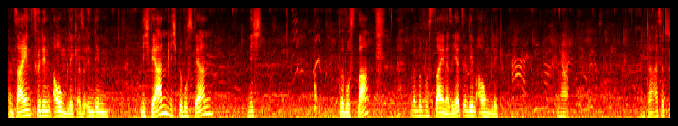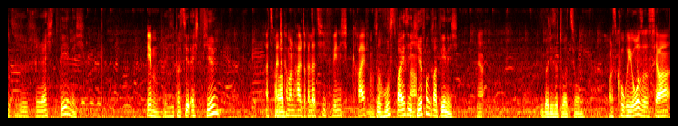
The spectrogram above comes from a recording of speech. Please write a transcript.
und sein für den Augenblick. Also in dem nicht werden, nicht bewusst werden, nicht bewusst war, sondern bewusst sein. Also jetzt in dem Augenblick. Ja, Und da ist es recht wenig. eben. Hier passiert echt viel. Als Mensch Aber- kann man halt relativ wenig greifen. So. Bewusst weiß ich Ja. hiervon gerade wenig Ja. über die Situation. Und das Kuriose ist ja,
